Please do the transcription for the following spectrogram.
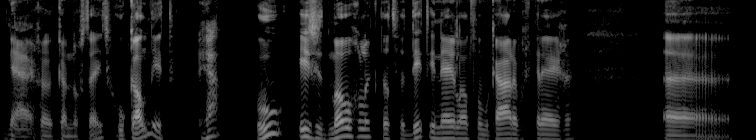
Ja, ik kan nog steeds. Hoe kan dit? ja. Hoe is het mogelijk dat we dit in Nederland voor elkaar hebben gekregen? Eh,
